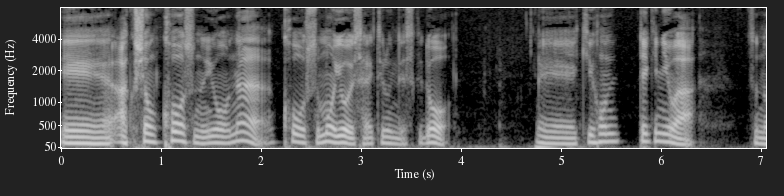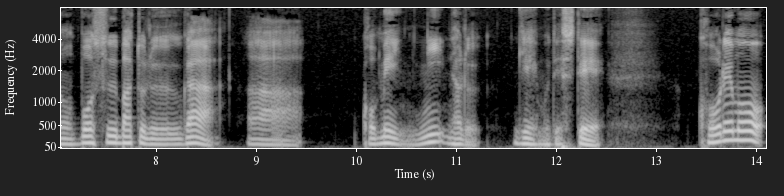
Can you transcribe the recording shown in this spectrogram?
えー、アクションコースのようなコースも用意されてるんですけど、えー、基本的にはそのボスバトルがあこうメインになるゲームでして、これも、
